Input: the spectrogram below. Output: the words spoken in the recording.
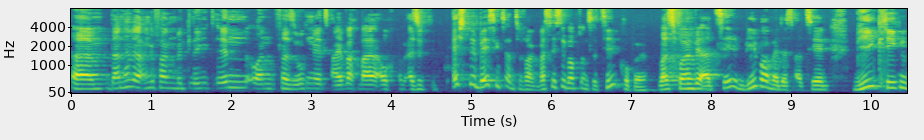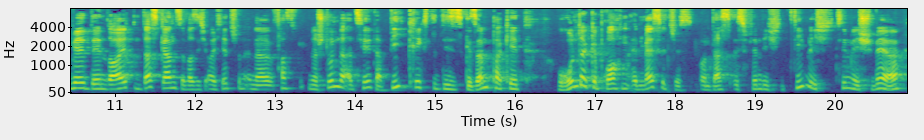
Ähm, dann haben wir angefangen mit LinkedIn und versuchen jetzt einfach mal auch, also echt mit Basics anzufangen. Was ist überhaupt unsere Zielgruppe? Was wollen wir erzählen? Wie wollen wir das erzählen? Wie kriegen wir den Leuten das Ganze, was ich euch jetzt schon in einer, fast einer Stunde erzählt habe, wie kriegst du dieses Gesamtpaket runtergebrochen in Messages. Und das ist, finde ich, ziemlich, ziemlich schwer.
